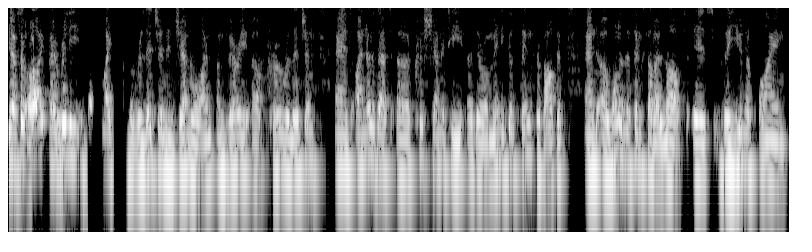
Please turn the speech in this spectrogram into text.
yeah, so I, I really like religion in general. I'm, I'm very uh, pro religion. And I know that uh, Christianity, uh, there are many good things about it. And uh, one of the things that I love is the unifying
